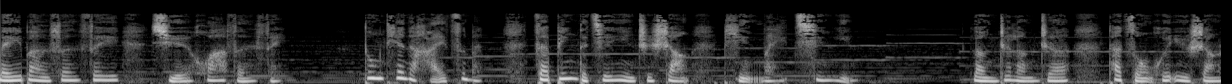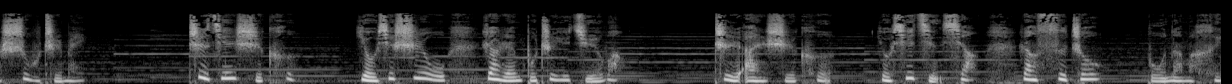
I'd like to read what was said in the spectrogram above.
梅瓣纷飞，雪花纷飞，冬天的孩子们在冰的坚硬之上品味轻盈。冷着冷着，他总会遇上树之美。至坚时刻，有些事物让人不至于绝望；至暗时刻，有些景象让四周不那么黑。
